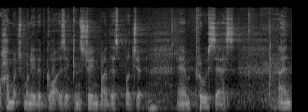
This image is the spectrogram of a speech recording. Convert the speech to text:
how much money they've got? Is it constrained by this budget um, process? And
